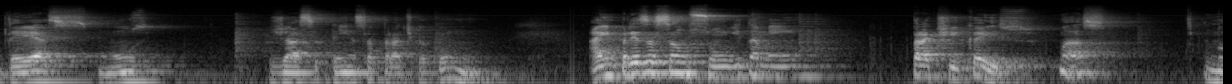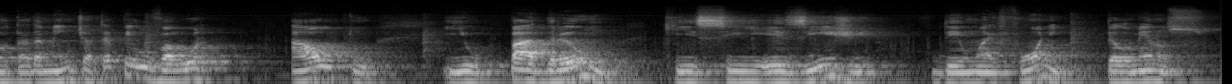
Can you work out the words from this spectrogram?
10, 11 já se tem essa prática comum. A empresa Samsung também pratica isso, mas notadamente até pelo valor alto e o padrão que se exige de um iPhone, pelo menos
